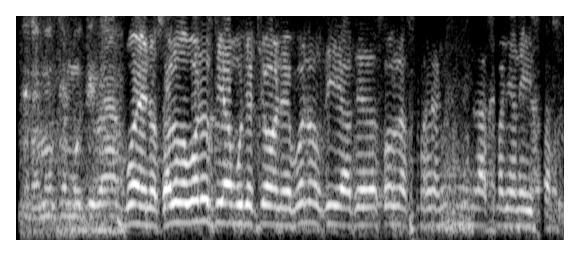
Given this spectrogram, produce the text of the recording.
Tenemos que motivar. Bueno, saludos, buenos días muchachones, buenos días, estas son las, ma- las mañanitas.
